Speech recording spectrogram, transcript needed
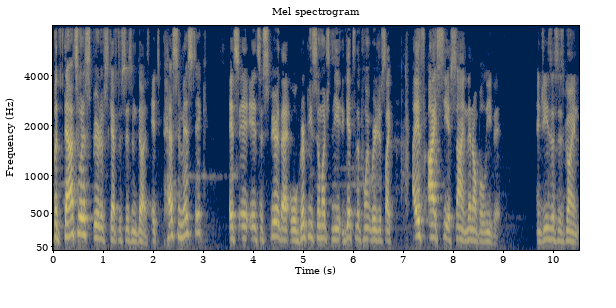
But that's what a spirit of skepticism does. It's pessimistic. It's, it's a spirit that will grip you so much that you get to the point where you're just like, if I see a sign, then I'll believe it. And Jesus is going,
